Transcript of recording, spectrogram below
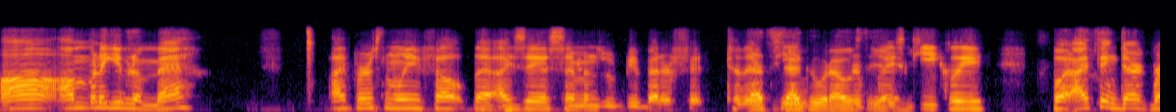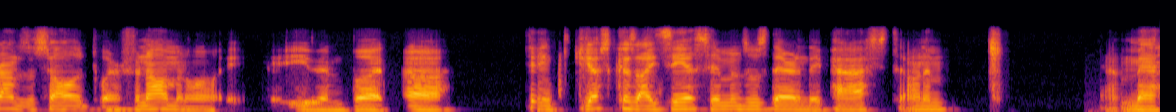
Uh, I'm gonna give it a meh. I personally felt that Isaiah Simmons would be a better fit to their That's team exactly what I was. Yeah, replace Kuechly, but I think Derrick Brown's a solid player, phenomenal even. But uh, I think just because Isaiah Simmons was there and they passed on him, yeah, meh.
